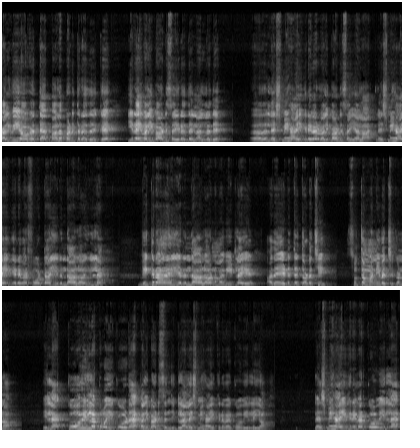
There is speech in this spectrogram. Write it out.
கல்வி யோகத்தை பலப்படுத்துறதுக்கு இறை வழிபாடு செய்கிறது நல்லது. அதாவது லட்சுமி ஹயகிரிவர் வழிபாடு செய்யலாம். லட்சுமி ஹயகிரிவர் ஃபோட்டோ இருந்தாலோ இல்லை விக்கிரம் இருந்தாலோ நம்ம வீட்டில் அதை எடுத்து தொடச்சி சுத்தம் பண்ணி வச்சுக்கணும். இல்லை கோவிலில் போய் கூட வழிபாடு செஞ்சுக்கலாம் லக்ஷ்மி ஹயகிரிவர் கோவில்லையும். லட்சுமி ஹயகிரிவர் கோவிலில்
